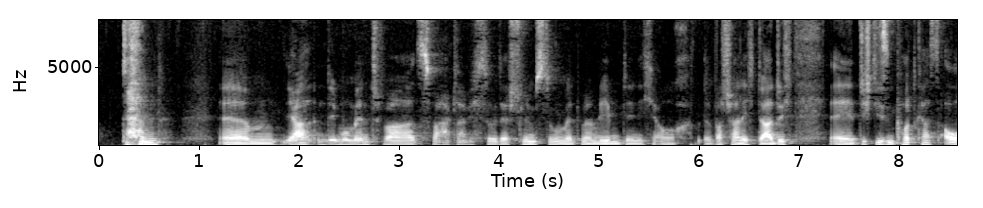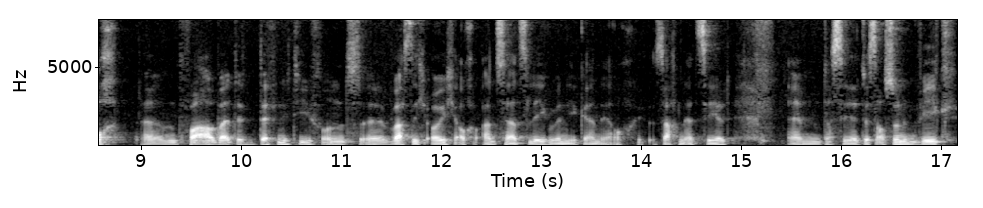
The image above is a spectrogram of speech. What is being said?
dann, ähm, ja, in dem Moment war, es war, glaube ich, so der schlimmste Moment in meinem Leben, den ich auch äh, wahrscheinlich dadurch, äh, durch diesen Podcast auch ähm, verarbeitet, definitiv. Und äh, was ich euch auch ans Herz lege, wenn ihr gerne auch Sachen erzählt, ähm, dass ihr das auf so einem Weg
